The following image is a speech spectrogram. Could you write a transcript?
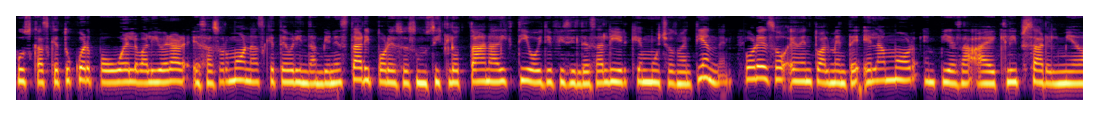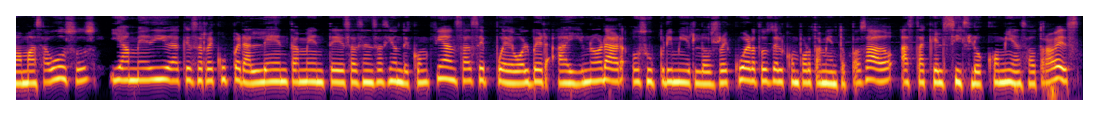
buscas que tu cuerpo vuelva a liberar esas hormonas que te brindan bienestar y por eso es un ciclo tan adictivo y difícil de salir que muchos no entienden. Por eso eventualmente el amor empieza a eclipsar el miedo a más abusos y a medida que se recupera lentamente esa sensación de confianza se puede volver a ignorar o suprimir los recuerdos del comportamiento pasado hasta que el ciclo comienza otra vez.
